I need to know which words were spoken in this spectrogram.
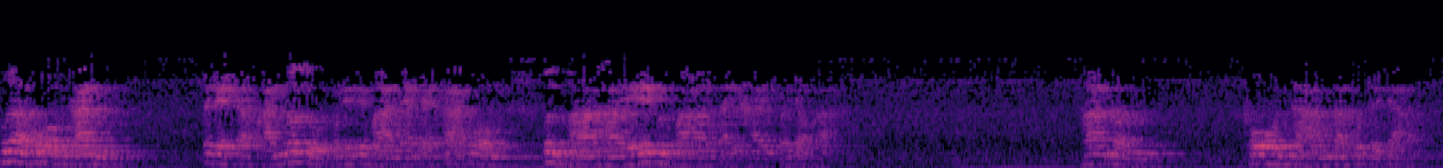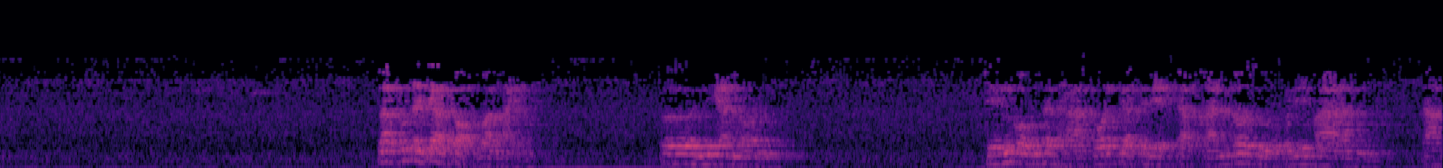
เมื่อพระองค์ท่านเสด็จดับขันเข้าสู่นิพพานแล้วแต่ข้าพระองค์พึ่งพาใครพึ่งพาใส่ใครพระเจ้าค่ะพระนนท์โพนถามพระพุทธเจ้าพระพุทธเจ้าตอบว่าไงเออนี่อนนท์ ถึงองค์สถาคตจะเสด็จกับขันเข้าสู่ปริพานตาม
